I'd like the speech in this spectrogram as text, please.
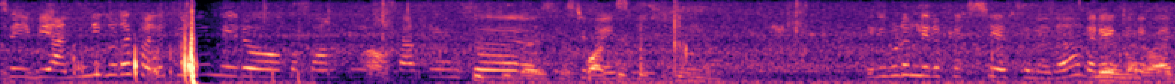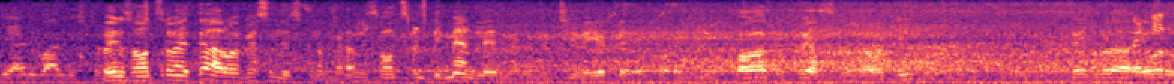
సో ఇవి అన్ని కూడా కలిపి మీరు ఒక ఇది కూడా మీరు ఫిక్స్ చేస్తున్నదా వెరైటీ పోయిన సంవత్సరం అయితే అరవై పైసలు తీసుకున్నాం మేడం. ఈ సంవత్సరం డిమాండ్ లేదు మేడం. మిర్చి వేయట్లేదు ఎక్కువ పొగాకు ఎక్కువ వేస్తున్నాం కాబట్టి రేట్ కూడా ఎవరు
